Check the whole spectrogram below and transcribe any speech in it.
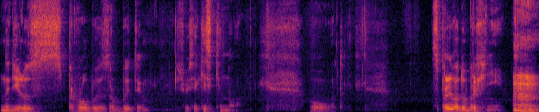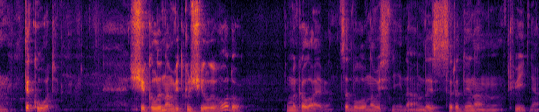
неділю спробую зробити щось, якесь кіно. От. З приводу брехні. так от, ще коли нам відключили воду у Миколаєві, це було навесні, да? десь середина квітня,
